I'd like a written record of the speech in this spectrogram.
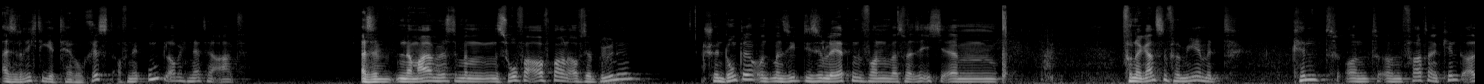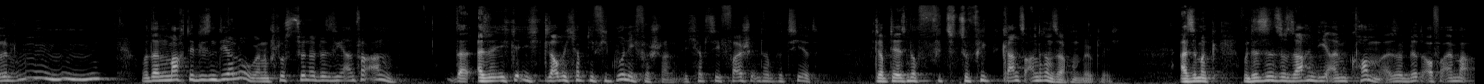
also ein richtiger Terrorist auf eine unglaublich nette Art. Also normal müsste man ein Sofa aufbauen auf der Bühne, schön dunkel und man sieht die Silhouetten von, was weiß ich, ähm, von der ganzen Familie mit Kind und, und Vater und Kind, allem. Und dann macht er diesen Dialog und am Schluss zündet er sie einfach an. Da, also ich glaube, ich, glaub, ich habe die Figur nicht verstanden. Ich habe sie falsch interpretiert. Ich glaube, der ist noch viel, zu viel ganz anderen Sachen möglich. Also man, und das sind so Sachen, die einem kommen. Also wird auf einmal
